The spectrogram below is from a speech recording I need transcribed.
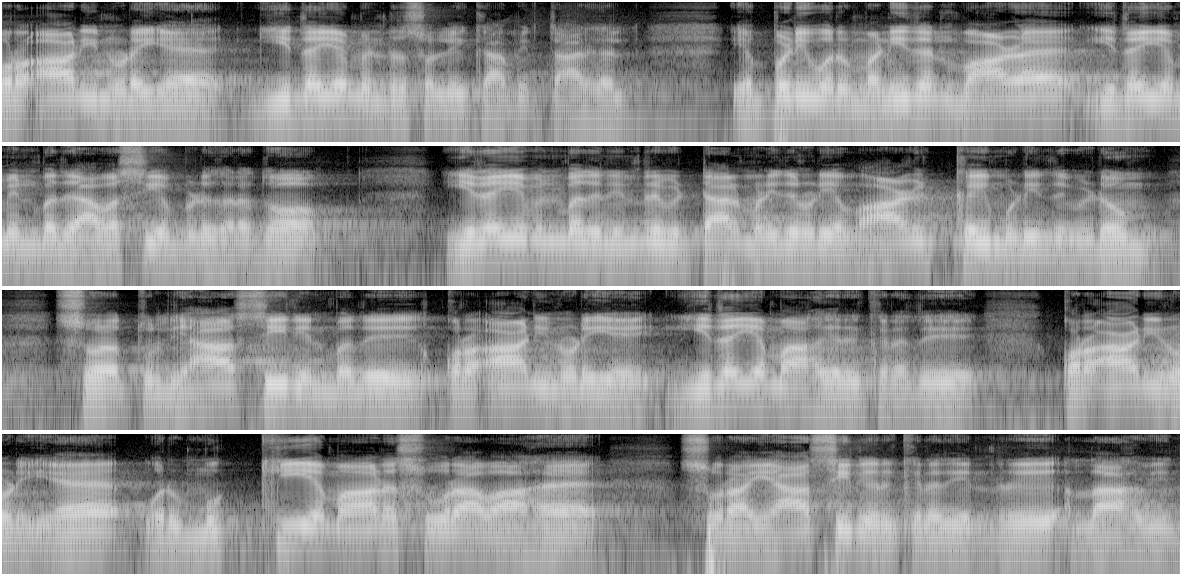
குர்ஆனினுடைய இதயம் என்று சொல்லி காமித்தார்கள். எப்படி ஒரு மனிதன் வாழ இதயம் என்பது அவசியப்படுகிறதோ இதயம் என்பது நின்றுவிட்டால் மனிதனுடைய வாழ்க்கை முடிந்துவிடும். சூரத்துல் யாசீன் என்பது குர்ஆனினுடைய இதயமாக இருக்கிறது. குர்ஆனினுடைய ஒரு முக்கியமான சூறாவாக சூரா யாசீன் இருக்கிறது என்று அல்லாஹுவின்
